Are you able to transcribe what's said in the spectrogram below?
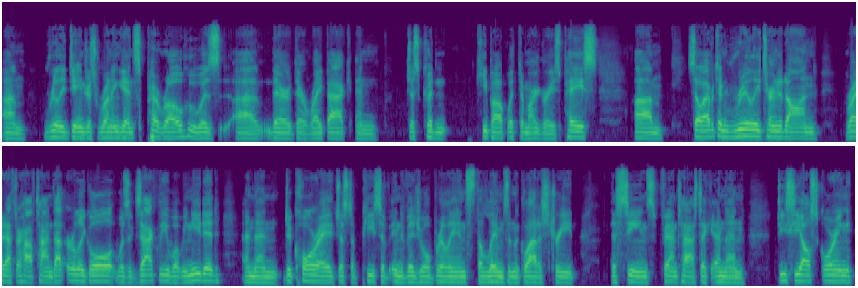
um, really dangerous running against Perraud, who was uh, their their right back and just couldn't keep up with Demarai Gray's pace. Um, so Everton really turned it on right after halftime. That early goal was exactly what we needed. And then Doucouré, just a piece of individual brilliance. The limbs in the Gwladys Street, the scenes, fantastic. And then DCL scoring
